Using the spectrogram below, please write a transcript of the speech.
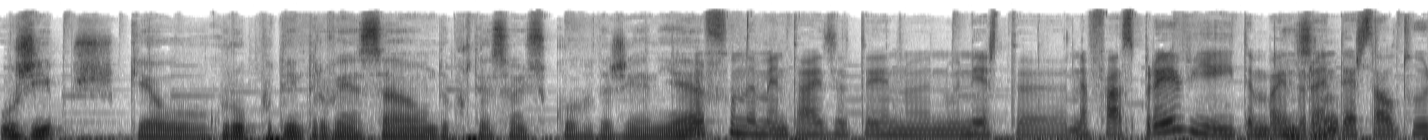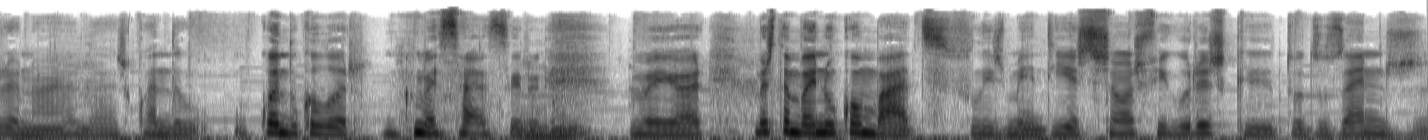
os GIPs, que é o Grupo de Intervenção de Proteção e Socorro da GNF. É fundamentais até no, no, nesta, na fase prévia e também Exato. durante esta altura, não é? Quando, quando o calor começa a ser uhum. maior, mas também no combate, felizmente. E estas são as figuras que todos os anos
